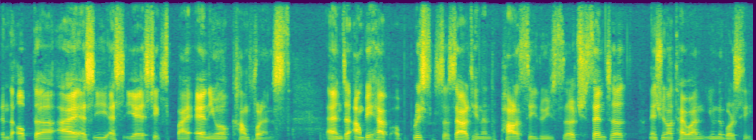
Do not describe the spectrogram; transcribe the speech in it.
And of the ISE SEA 6 biannual conference. And on behalf of Risk Society and Policy Research Center, National Taiwan University,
